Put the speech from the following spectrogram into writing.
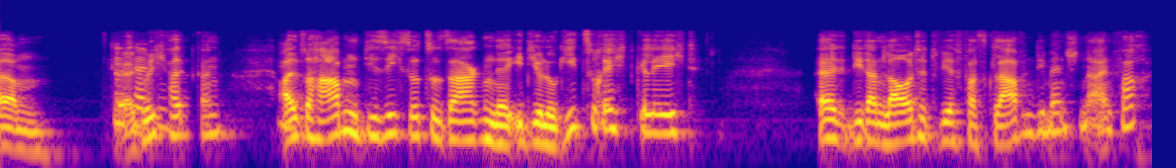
ähm, durchhalten. Äh, durchhalten kann. Also haben die sich sozusagen eine Ideologie zurechtgelegt, äh, die dann lautet, wir versklaven die Menschen einfach.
